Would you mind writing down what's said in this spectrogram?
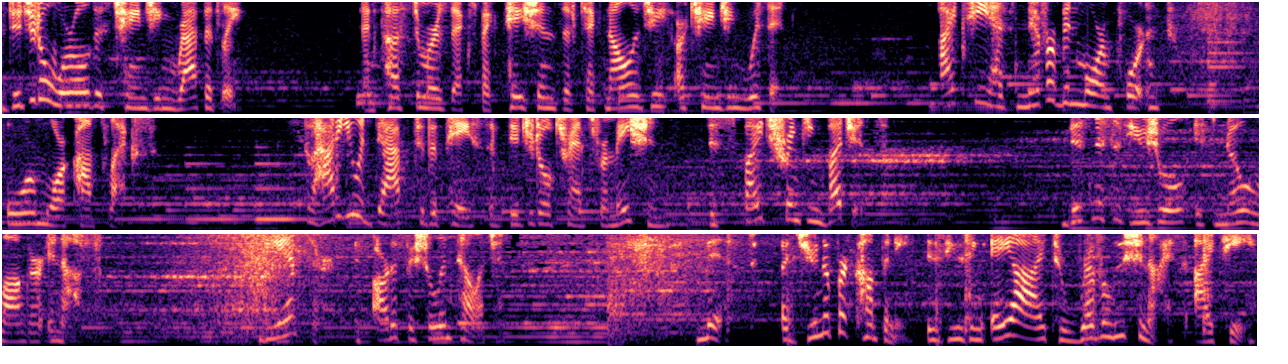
The digital world is changing rapidly, and customers' expectations of technology are changing with it. IT has never been more important or more complex. So, how do you adapt to the pace of digital transformation despite shrinking budgets? Business as usual is no longer enough. The answer is artificial intelligence. Mist, a Juniper company, is using AI to revolutionize IT.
